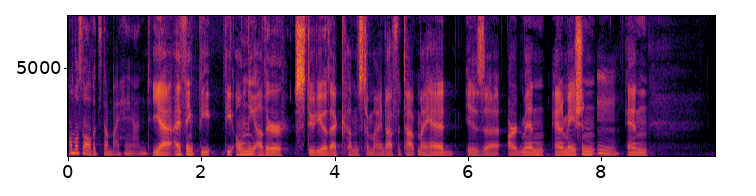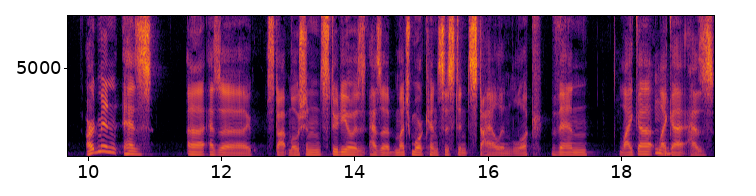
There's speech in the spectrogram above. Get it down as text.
almost all of it's done by hand. Yeah, I think the the only other studio that comes to mind off the top of my head is uh, Aardman Animation, Mm. and Aardman has uh, as a stop motion studio is, has a much more consistent style and look than Laika. Mm. Laika has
